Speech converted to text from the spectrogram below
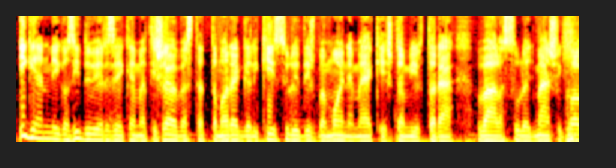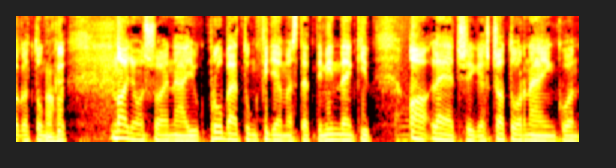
Igen, még az időérzékemet is elvesztettem a reggeli készülődésben, majdnem elkéstem, írta rá válaszul egy másik hallgatónk. Aha. Nagyon sajnáljuk, próbáltunk figyelmeztetni mindenkit a lehetséges csatornáinkon,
